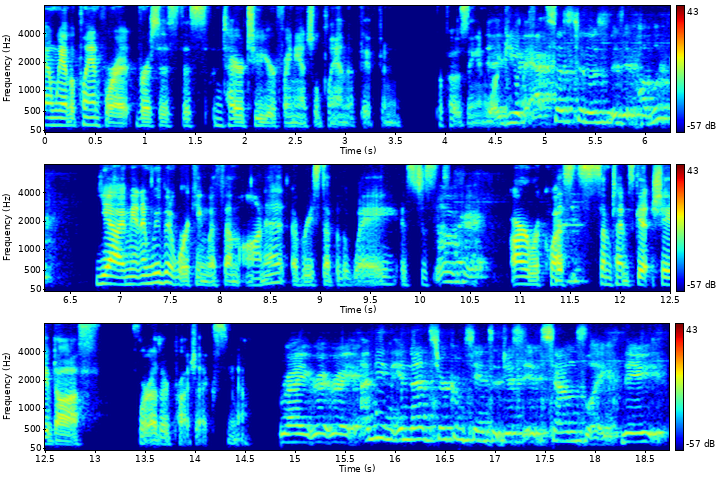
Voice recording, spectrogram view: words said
and we have a plan for it versus this entire two year financial plan that they've been proposing and working. Do you have access to those? Is it public? Yeah, I mean, and we've been working with them on it every step of the way. It's just okay. our requests sometimes get shaved off for other projects, you know. Right, right, right. I mean, in that circumstance, it just it sounds like they,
